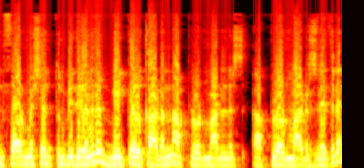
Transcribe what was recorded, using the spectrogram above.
ಇನ್ಫಾರ್ಮೇಶನ್ ತುಂಬಿದ್ರಿ ಅಂದ್ರೆ ಬಿ ಪಿ ಎಲ್ ಕಾರ್ಡ್ ಅನ್ನು ಅಪ್ಲೋಡ್ ಮಾಡಿ ಅಪ್ಲೋಡ್ ಮಾಡ್ರಿ ಸ್ನೇಹಿತರೆ.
